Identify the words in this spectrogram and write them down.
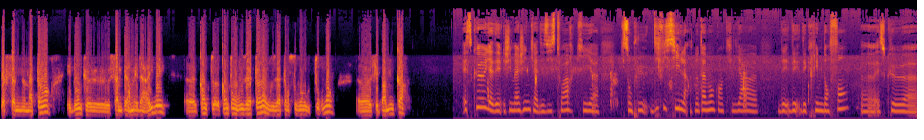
personne ne m'attend et donc euh, ça me permet d'arriver. Quand quand on vous attend, on vous attend souvent au tournant. Euh, c'est pas mon cas. Est-ce que y a des, j'imagine qu'il y a des histoires qui qui sont plus difficiles, notamment quand il y a des, des, des crimes d'enfants. est-ce que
